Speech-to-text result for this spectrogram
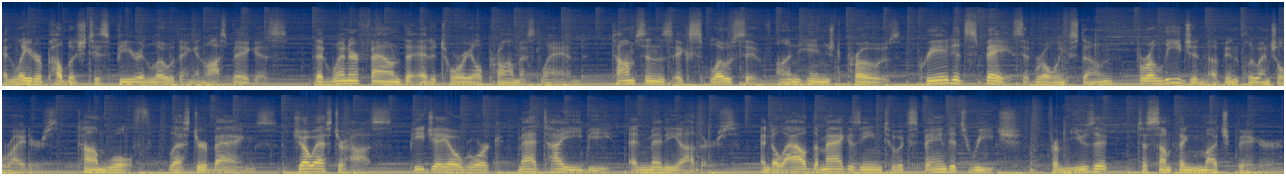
and later published his Fear and Loathing in Las Vegas that Wenner found the editorial promised land. Thompson's explosive, unhinged prose created space at Rolling Stone for a legion of influential writers Tom Wolfe, Lester Bangs, Joe Eszterhas, P.J. O'Rourke, Matt Taibbi, and many others and allowed the magazine to expand its reach from music to something much bigger.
